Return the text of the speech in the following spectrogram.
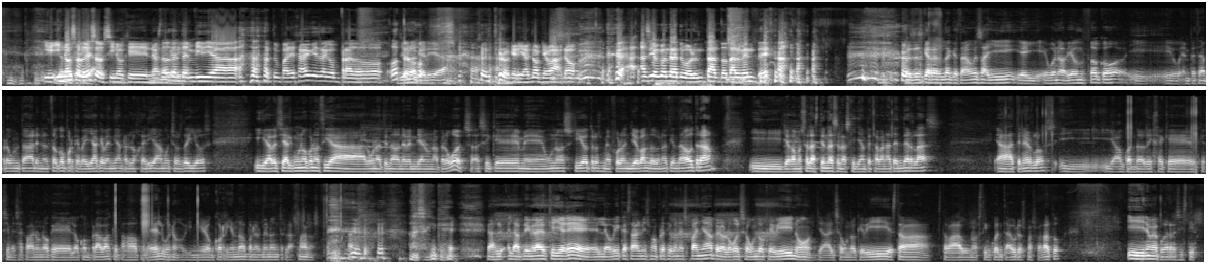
Y, no, solo eso, sino que le has dado tanta envidia a tu pareja que se ha comprado otro. Yo no quería. tú no querías, no, que va, no. ha sido contra tu voluntad totalmente. pues es que resulta que estábamos allí y, bueno, había un zoco y, y empecé a preguntar en el zoco porque veía que vendían relojería muchos de ellos y a ver si alguno conocía alguna tienda donde vendían un Apple Watch. Así que unos y otros me fueron llevando de una tienda a otra y llegamos a las tiendas en las que ya empezaban a atenderlas a tenerlos y, cuando dije que, que, si me sacaban uno que lo compraba, que pagaba por él, bueno, vinieron corriendo a ponerme uno entre las manos. Así que la, primera vez que llegué lo vi que estaba al mismo precio que en España, pero luego el segundo que vi, no, ya el segundo que vi estaba, estaba unos 50 euros más barato y no me pude resistir.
